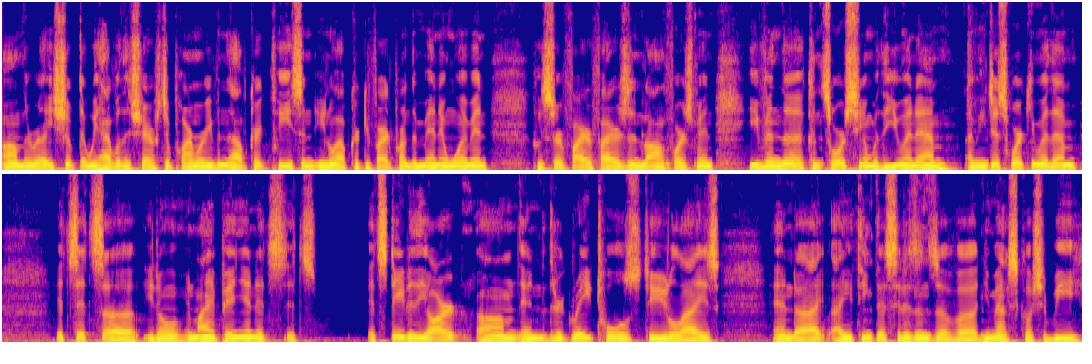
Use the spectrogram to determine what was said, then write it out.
um, the relationship that we have with the sheriff's department, or even the Albuquerque Police and you know Albuquerque Fire Department, the men and women who serve firefighters and law enforcement, even the consortium with the UNM. I mean, just working with them, it's it's uh, you know, in my opinion, it's it's it's state of the art, um, and they're great tools to utilize. And uh, I, I think the citizens of uh, New Mexico should be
